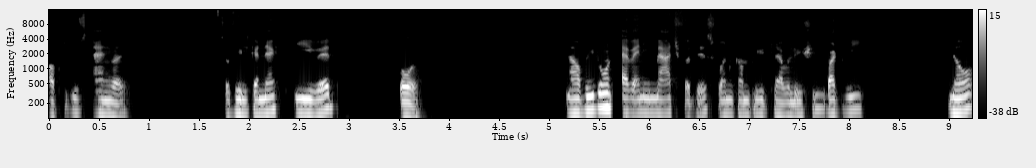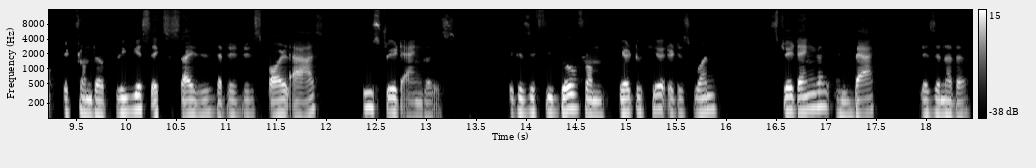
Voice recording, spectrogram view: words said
obtuse angle. So we'll connect E with fourth. Now we don't have any match for this one complete revolution, but we know it from the previous exercises that it is called as two straight angles. Because if you go from here to here, it is one straight angle and back it is another.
